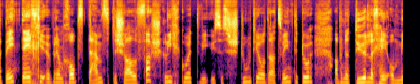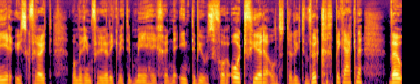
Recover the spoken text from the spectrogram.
Eine Bettdecke über dem Kopf dämpft den Schall fast gleich gut wie unser Studio da zu Winterthur. Aber natürlich haben auch wir uns gefreut, wo wir im Frühling wieder mehr können, Interviews vor Ort führen und den Leuten wirklich begegnen. Weil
